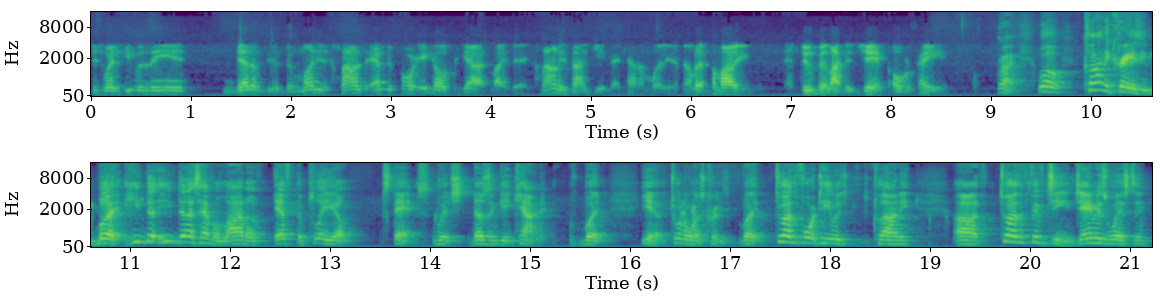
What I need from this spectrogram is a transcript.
situation he was in, that the money that Clowney's asking for, it goes to guys like that. Clowney's not getting that kind of money unless somebody stupid like the Jets overpaid. Right. Well, Clowney crazy, but he do, he does have a lot of f the play up stats, which doesn't get counted. But yeah, 21 is crazy. But 2014 was Clowney. Uh, 2015, Jameis Winston.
